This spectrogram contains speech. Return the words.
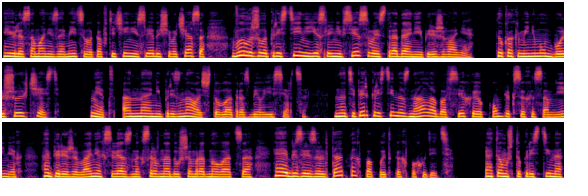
Юля сама не заметила, как в течение следующего часа выложила Кристине, если не все свои страдания и переживания, то как минимум большую их часть. Нет, она не призналась, что Влад разбил ей сердце. Но теперь Кристина знала обо всех ее комплексах и сомнениях, о переживаниях, связанных с равнодушием родного отца, и о безрезультатных попытках похудеть. О том, что Кристина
